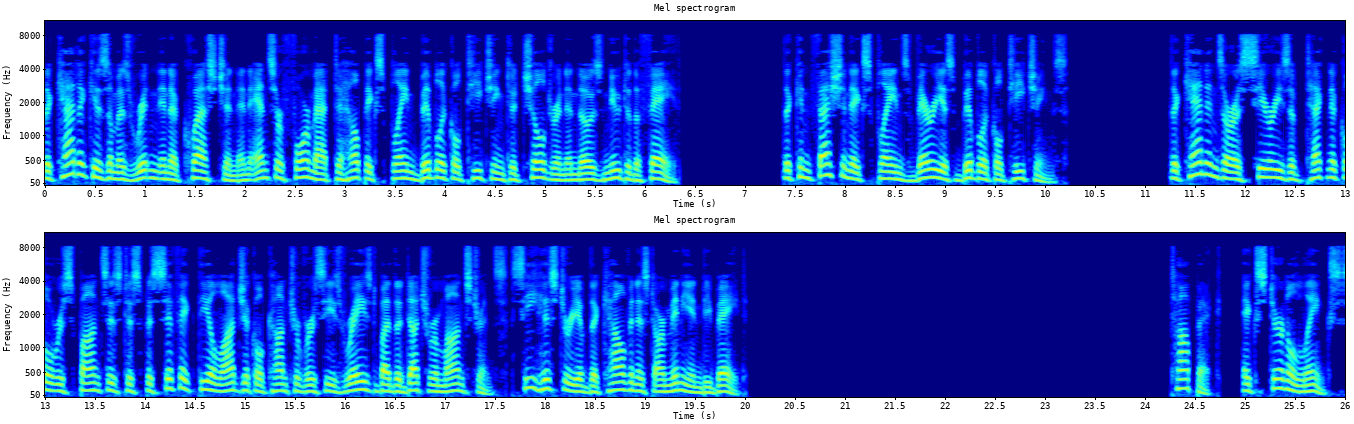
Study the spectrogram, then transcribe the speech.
The Catechism is written in a question and answer format to help explain biblical teaching to children and those new to the faith. The Confession explains various biblical teachings. The canons are a series of technical responses to specific theological controversies raised by the Dutch Remonstrants see History of the Calvinist-Arminian debate. External links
